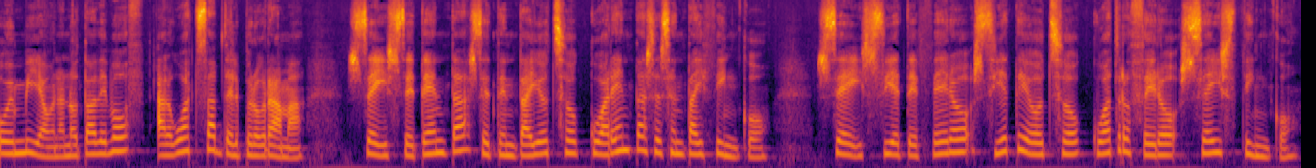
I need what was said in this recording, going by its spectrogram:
o envía una nota de voz al WhatsApp del programa 670 78 40 65 670 78 40 65.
